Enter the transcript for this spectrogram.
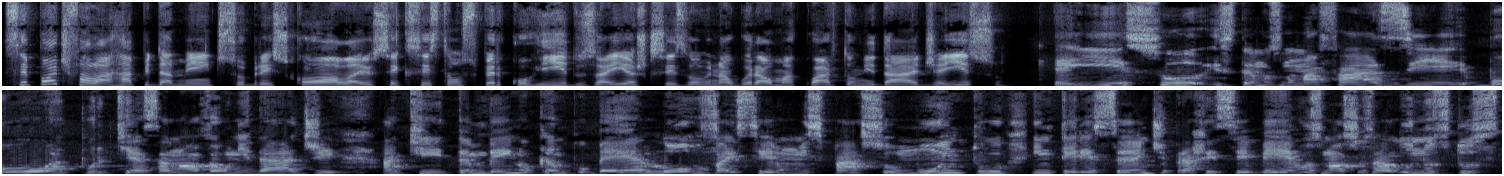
Você pode falar rapidamente sobre a escola? Eu sei que vocês estão super corridos aí, acho que vocês vão inaugurar uma quarta unidade, é isso? É isso, estamos numa fase boa, porque essa nova unidade aqui também no Campo Belo vai ser um espaço muito interessante para receber os nossos alunos dos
